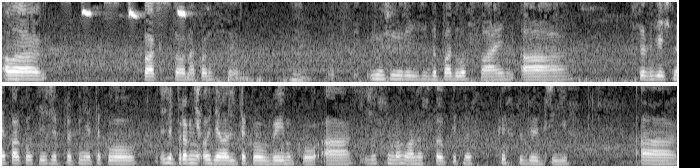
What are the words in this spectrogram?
Ale pak to na konci Hmm. můžu říct, že dopadlo fajn a jsem vděčná fakultě, že pro mě takovou, že pro mě udělali takovou výjimku a že jsem mohla nastoupit na, ke studiu dřív. A,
